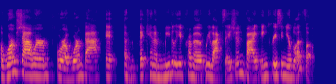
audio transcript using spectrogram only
A warm shower or a warm bath, it, it can immediately promote relaxation by increasing your blood flow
